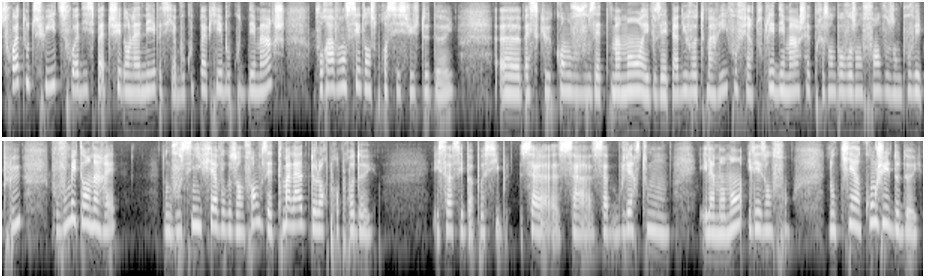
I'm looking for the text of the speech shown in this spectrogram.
soit tout de suite, soit dispatché dans l'année, parce qu'il y a beaucoup de papiers, beaucoup de démarches, pour avancer dans ce processus de deuil. Euh, parce que quand vous êtes maman et vous avez perdu votre mari, il faut faire toutes les démarches, être présent pour vos enfants, vous n'en pouvez plus. Vous vous mettez en arrêt. Donc vous signifiez à vos enfants que vous êtes malade de leur propre deuil. Et ça, c'est pas possible. Ça, ça, ça bouleverse tout le monde. Et la maman et les enfants. Donc, qui y un congé de deuil.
